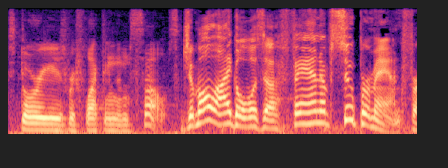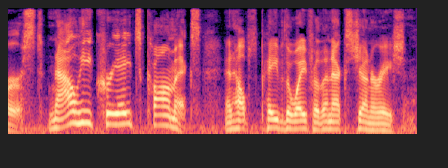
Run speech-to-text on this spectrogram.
stories reflecting themselves. Jamal Igle was a fan of Superman first. Now he creates comics and helps pave the way for the next generation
